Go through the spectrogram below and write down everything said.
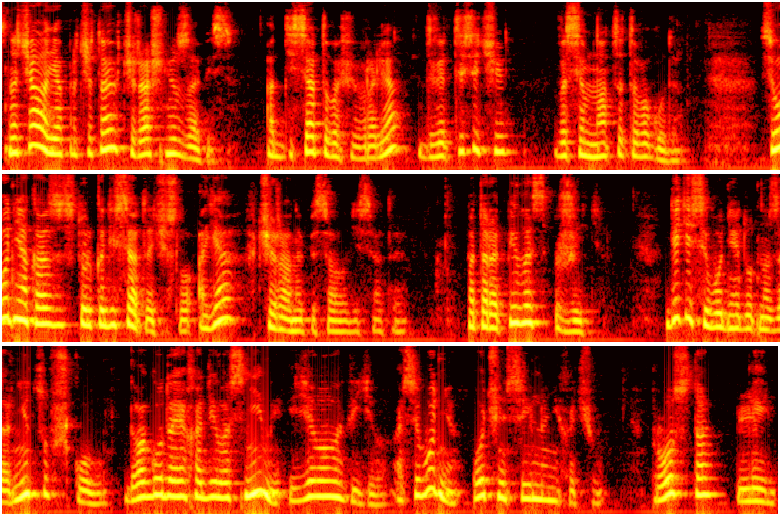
Сначала я прочитаю вчерашнюю запись от 10 февраля 2018 года. Сегодня, оказывается, только 10 число, а я вчера написала 10. Поторопилась жить. Дети сегодня идут на зорницу в школу. Два года я ходила с ними и делала видео, а сегодня очень сильно не хочу. Просто лень.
